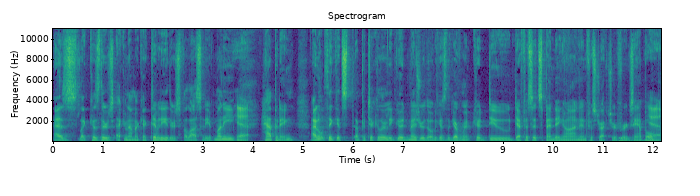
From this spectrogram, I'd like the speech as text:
as like because there's economic activity, there's velocity of money Yeah. happening. I don't think it's a particularly good measure though, because the government could do deficit spending on infrastructure, for example. Yeah.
